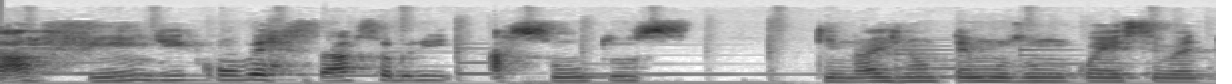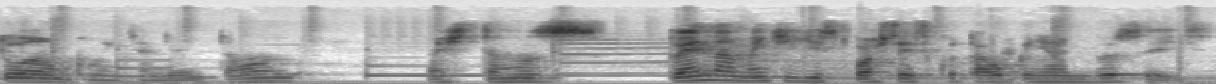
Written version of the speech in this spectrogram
tá afim de conversar sobre assuntos que nós não temos um conhecimento amplo, entendeu? Então, nós estamos plenamente dispostos a escutar a opinião de vocês.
